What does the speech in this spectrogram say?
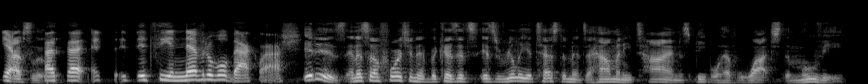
Yeah, absolutely. That's that. It, it, it's the inevitable backlash. It is, and it's unfortunate because it's it's really a testament to how many times people have watched the movie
